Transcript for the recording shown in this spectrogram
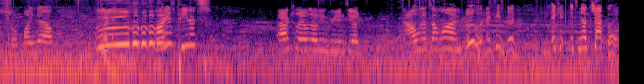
So find out. Are these peanuts? Actually, I don't know the ingredients yet. No, that's not one. Ooh, that tastes good. It can, it's milk chocolate.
